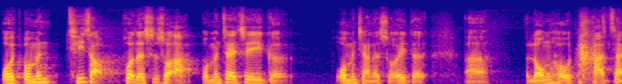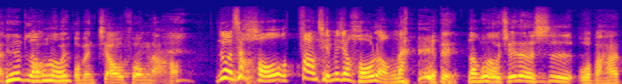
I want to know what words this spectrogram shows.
我我们提早或者是说啊，我们在这一个我们讲的所谓的呃龙猴大战，龙猴，我们交锋了哈。如果是喉放前面就喉咙了。对，我我觉得是我把它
